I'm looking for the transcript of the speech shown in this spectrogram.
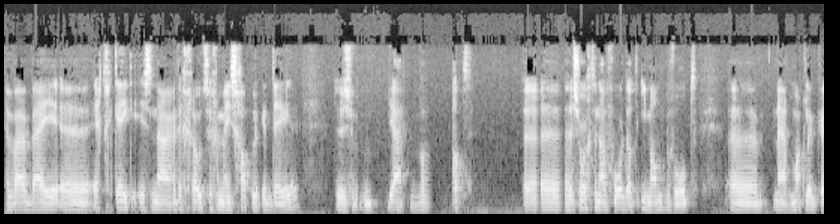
En waarbij echt gekeken is naar de grootste gemeenschappelijke delen. Dus ja, wat zorgt er nou voor dat iemand bijvoorbeeld nou ja, makkelijk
